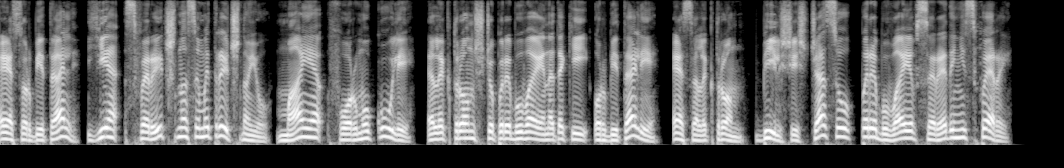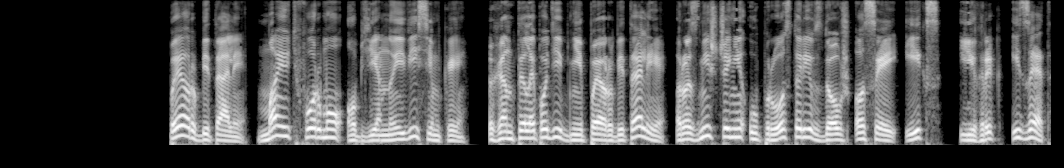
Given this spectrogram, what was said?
S-орбіталь є сферично симетричною, має форму кулі. Електрон, що перебуває на такій орбіталі, S-електрон, більшість часу перебуває всередині сфери. P-орбіталі мають форму об'ємної вісімки. Гантелеподібні P-орбіталі розміщені у просторі вздовж осей X, Y і Z.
